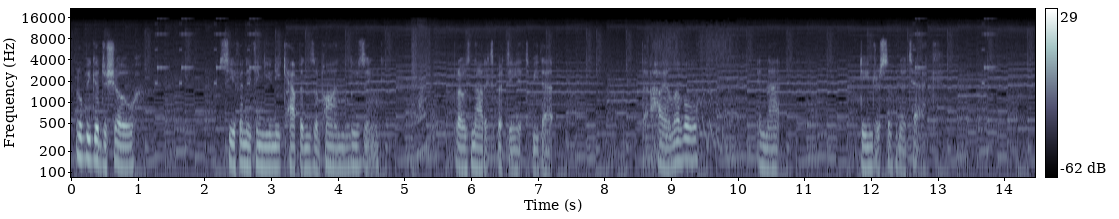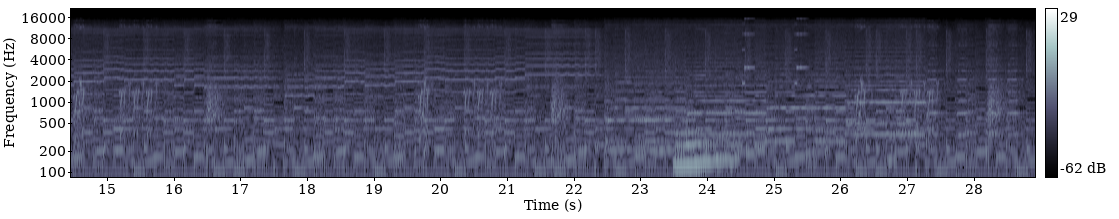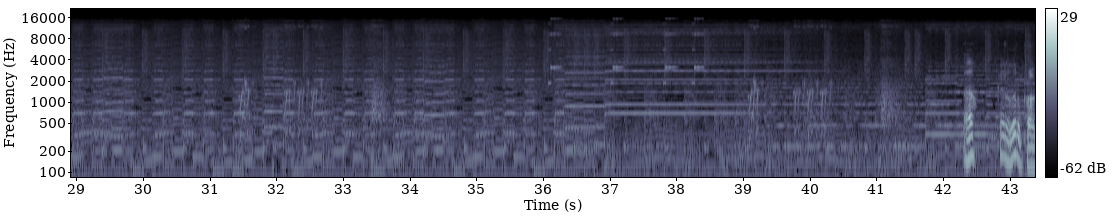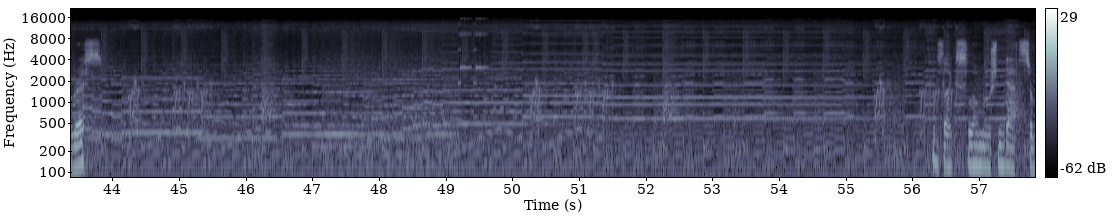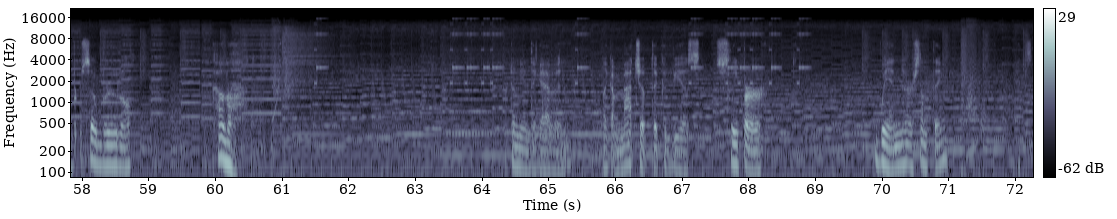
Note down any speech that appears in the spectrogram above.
It'll be good to show, see if anything unique happens upon losing. But I was not expecting it to be that that high a level and that dangerous of an attack. Got a little progress. It's like slow motion deaths are so brutal. Come on. I don't even think I have like a matchup that could be a sleeper win or something.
